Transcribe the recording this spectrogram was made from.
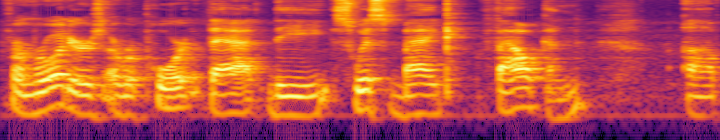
from Reuters, a report that the Swiss bank Falcon, uh,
